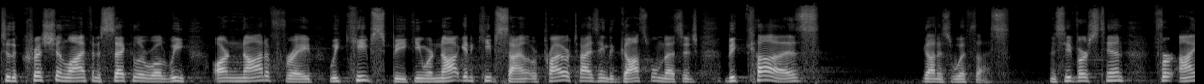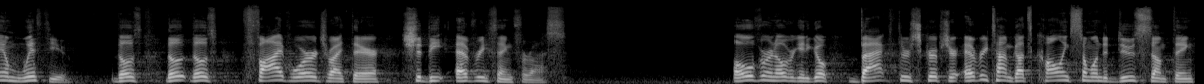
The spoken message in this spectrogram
to the Christian life in a secular world. We are not afraid. We keep speaking. We're not going to keep silent. We're prioritizing the gospel message because God is with us. You see verse 10? For I am with you. Those, those, those five words right there should be everything for us. Over and over again, you go back through Scripture. Every time God's calling someone to do something,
